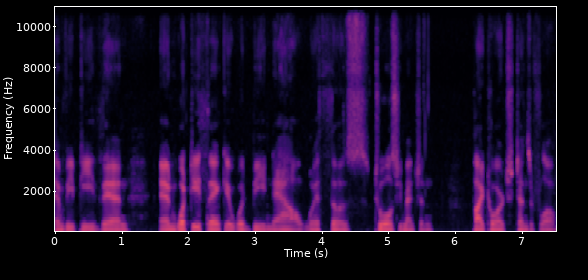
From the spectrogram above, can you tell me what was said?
MVP then, and what do you think it would be now with those tools you mentioned, PyTorch, TensorFlow?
